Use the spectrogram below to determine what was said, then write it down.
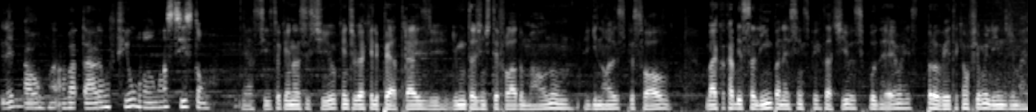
Legal. Avatar é um filmão, assistam. E assista quem não assistiu, quem tiver aquele pé atrás de, de muita gente ter falado mal, não ignora esse pessoal. Vai com a cabeça limpa, né? Sem expectativa, se puder, mas aproveita que é um filme lindo demais.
